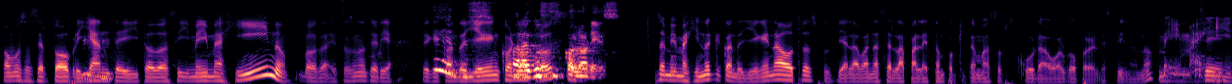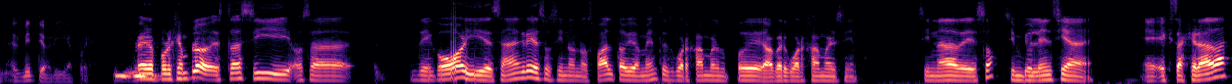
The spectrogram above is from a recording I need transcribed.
vamos a hacer todo brillante y todo así. Me imagino, o sea, esto es una teoría, de que cuando pues, lleguen con otros... colores. O sea, me imagino que cuando lleguen a otros, pues ya la van a hacer la paleta un poquito más oscura o algo por el estilo, ¿no? Me imagino, es mi teoría, pues. Pero, por ejemplo, está así, o sea, de gore y de sangre, eso sí no nos falta, obviamente, es Warhammer, no puede haber Warhammer sin, sin nada de eso, sin violencia eh, exagerada.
